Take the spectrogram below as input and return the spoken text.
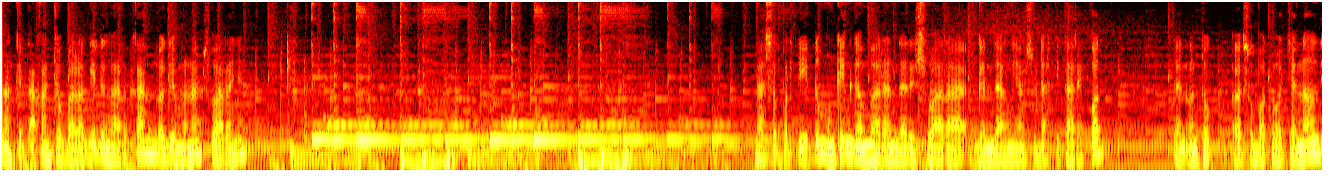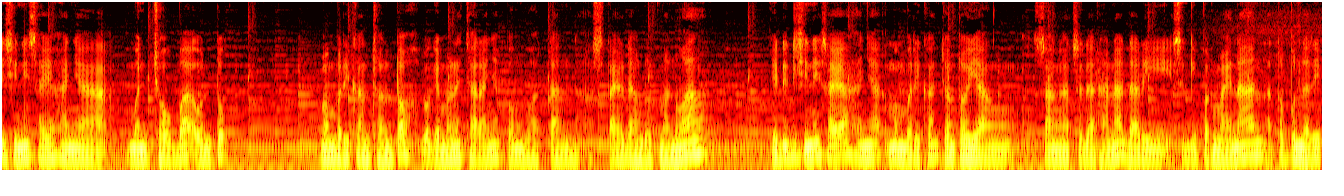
Nah, kita akan coba lagi dengarkan bagaimana suaranya. Nah, seperti itu mungkin gambaran dari suara gendang yang sudah kita rekod. Dan untuk uh, sobat Wow Channel di sini saya hanya mencoba untuk memberikan contoh bagaimana caranya pembuatan style dangdut manual. Jadi di sini saya hanya memberikan contoh yang sangat sederhana dari segi permainan ataupun dari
